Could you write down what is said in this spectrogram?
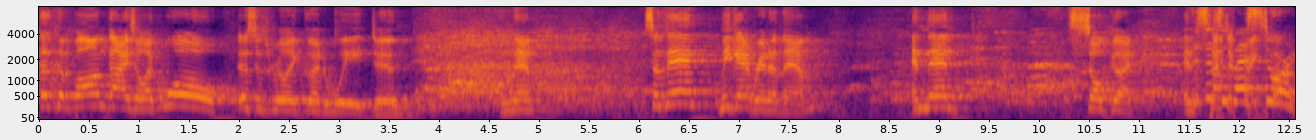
the, the bong guys, are like, "Whoa, this is really good weed, dude." And then, so then we get rid of them, and then, so good. And This is the a best story.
